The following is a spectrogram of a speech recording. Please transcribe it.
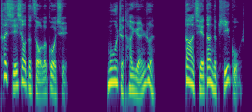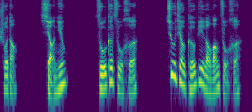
他邪笑的走了过去，摸着他圆润、大且淡的皮骨，说道：“小妞，组个组合，就叫隔壁老王组合。”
